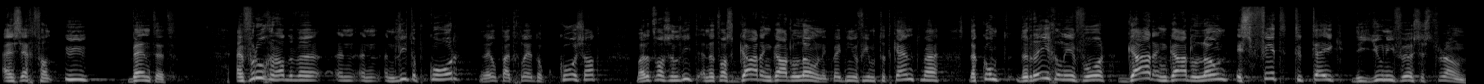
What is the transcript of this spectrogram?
en zegt van u bent het. En vroeger hadden we een, een, een, lied op koor, een hele tijd geleden op koor zat. Maar dat was een lied en dat was God and God Alone. Ik weet niet of iemand het kent, maar daar komt de regel in voor. God and God Alone is fit to take the universe's throne.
